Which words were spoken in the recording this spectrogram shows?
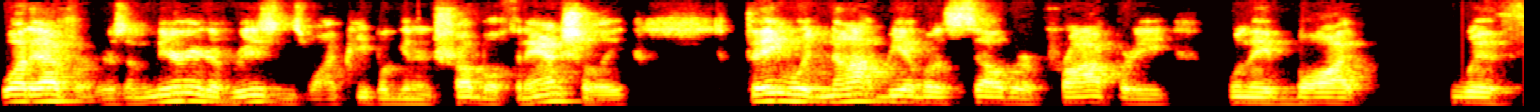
whatever. There's a myriad of reasons why people get in trouble financially. They would not be able to sell their property when they bought with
